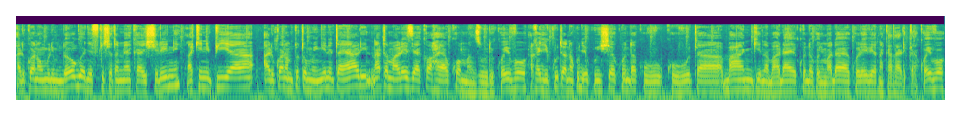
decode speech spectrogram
alikuwa na umri mdogo, hajafikisha hata miaka ishirini, lakini pia alikuwa na mtoto mwingine tayari na hata malezi yakawa hayakuwa mazuri. Kwa hivyo akajikuta anakuja kuishia kwenda kuvuta bangi na baadaye kwenda kwenye madawa ya kulevya na kadhalika. Kwa hivyo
